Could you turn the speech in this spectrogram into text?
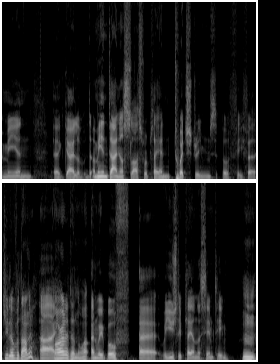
me and a guy, Lev- uh, me and Daniel Sloss were playing Twitch streams of FIFA, Do you live with Daniel? Aye. All right, I didn't know it. and we both uh, we usually play on the same team. Mm.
